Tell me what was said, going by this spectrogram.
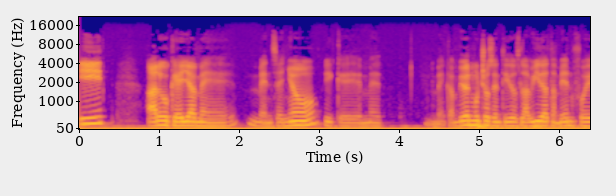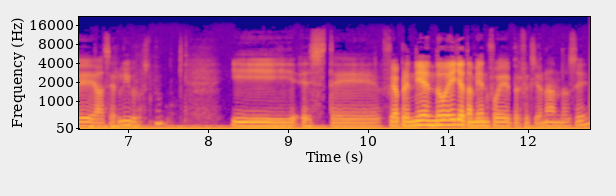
Y algo que ella me, me enseñó y que me, me cambió en muchos sentidos la vida también fue hacer libros y este fui aprendiendo ella también fue perfeccionándose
